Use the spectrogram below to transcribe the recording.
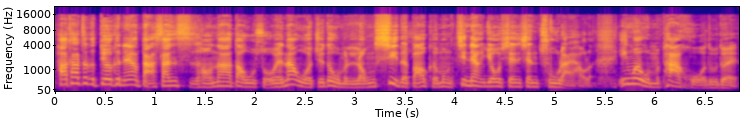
好，他这个丢能量打三十吼，那倒无所谓。那我觉得我们龙系的宝可梦尽量优先先出来好了，因为我们怕火，对不对？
